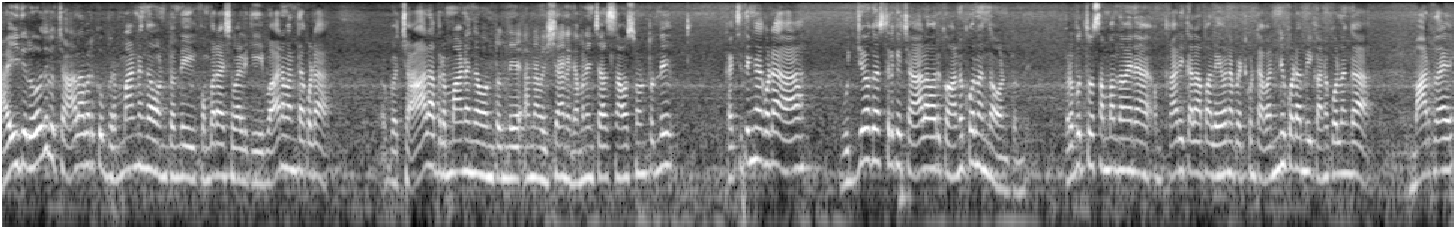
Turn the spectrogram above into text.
ఐదు రోజులు చాలా వరకు బ్రహ్మాండంగా ఉంటుంది. కుంభరాశి వాళ్ళకి ఈ వారం అంతా కూడా చాలా బ్రహ్మాండంగా ఉంటుంది అన్న విషయాన్ని గమనించాల్సిన అవసరం ఉంటుంది. ఖచ్చితంగా కూడా ఉద్యోగస్తులకి చాలా వరకు అనుకూలంగా ఉంటుంది. ప్రభుత్వ సంబంధమైన కార్యకలాపాలు ఏమైనా పెట్టుకుంటే అవన్నీ కూడా మీకు అనుకూలంగా మారుతాయి.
